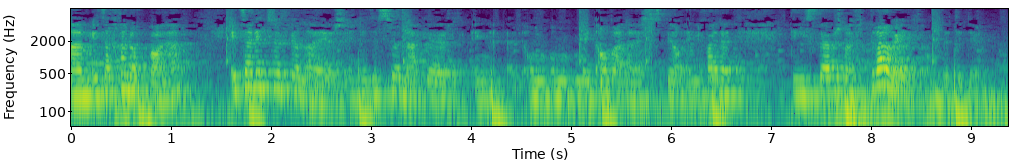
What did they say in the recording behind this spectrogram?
Um en sy gaan op baie. Dit is net soveel leiers en dit is so lekker en om om met al daai leiers te speel en die feit dat die skrywers my vertrou het om dit te doen.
